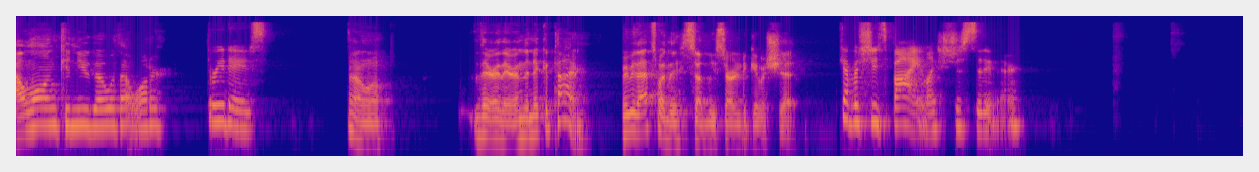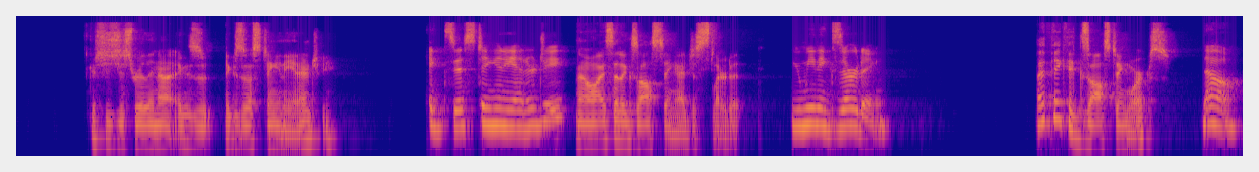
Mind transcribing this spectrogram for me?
How long can you go without water? Three days. Oh well, they're there in the nick of time. Maybe that's why they suddenly started to give a shit. Yeah, but she's fine. Like she's just sitting there. Because she's just really not ex- existing any energy. Existing any energy? No, I said exhausting. I just slurred it. You mean exerting? I think exhausting works. No.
